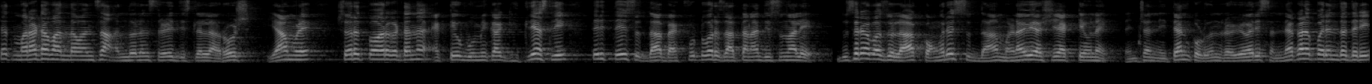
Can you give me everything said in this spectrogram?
त्यात मराठा बांधवांचा आंदोलनस्थळी दिसलेला रोष यामुळे शरद पवार गटानं ऍक्टिव्ह भूमिका घेतली असली तरी ते सुद्धा बॅकफूटवर जाताना दिसून आले. दुसऱ्या बाजूला काँग्रेस सुद्धा म्हणावी अशी ऍक्टिव्ह नाही. त्यांच्या नेत्यांकडून रविवारी संध्याकाळपर्यंत तरी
